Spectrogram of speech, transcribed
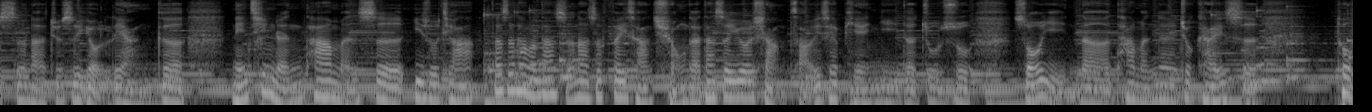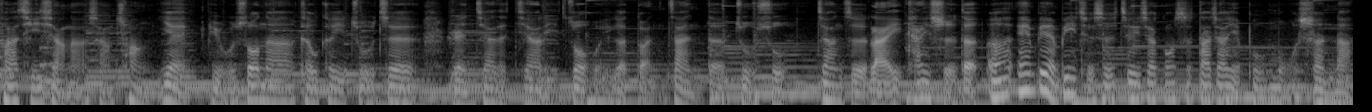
司呢，就是有两个年轻人，他们是艺术家，但是他们当时呢是非常穷的，但是又想找一些便宜的住宿，所以呢，他们呢就开始。突发奇想呢，想创业，比如说呢，可不可以住这人家的家里，作为一个短暂的住宿，这样子来开始的。而 a b n b 其实这一家公司大家也不陌生了，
